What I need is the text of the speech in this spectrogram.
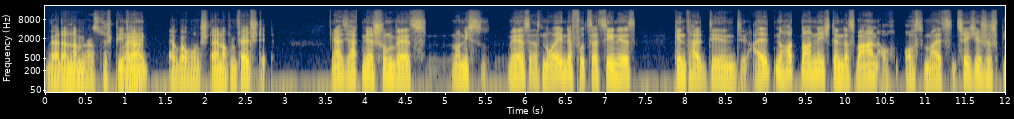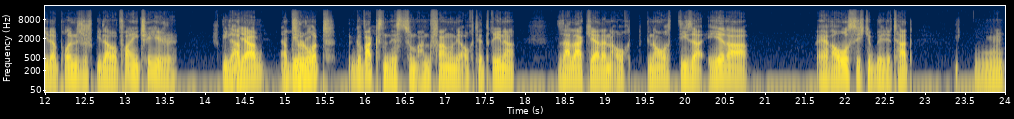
wer dann am ersten Spieltag äh, bei Hohenstein auf dem Feld steht. Ja, sie hatten ja schon, wer jetzt noch nicht, wer jetzt erst neu in der Futsal-Szene ist, kennt halt den, den alten Hot noch nicht, denn das waren auch oftmals tschechische Spieler, polnische Spieler, aber vor allem tschechische Spieler, Ja, mit dem absolut. Hot gewachsen ist zum Anfang und ja auch der Trainer Salak ja dann auch genau aus dieser Ära heraus sich gebildet hat. Mhm.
